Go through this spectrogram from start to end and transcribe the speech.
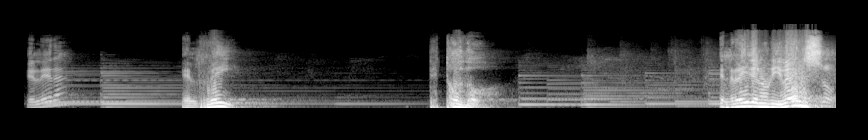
Él era el rey de todo. El rey del universo.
